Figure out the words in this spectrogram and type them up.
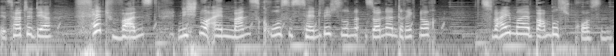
Jetzt hatte der Fettwanst nicht nur ein mannsgroßes Sandwich, sondern direkt noch zweimal Bambussprossen.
